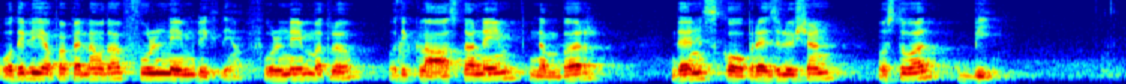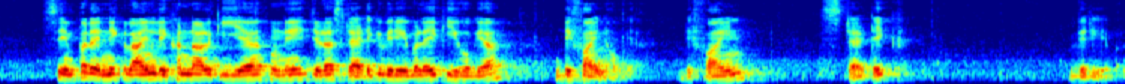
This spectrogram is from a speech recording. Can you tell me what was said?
ਉਹਦੇ ਲਈ ਆਪਾਂ ਪਹਿਲਾਂ ਉਹਦਾ ਫੁੱਲ ਨੇਮ ਲਿਖਦੇ ਆ ਫੁੱਲ ਨੇਮ ਮਤਲਬ ਉਹਦੀ ਕਲਾਸ ਦਾ name number then scope resolution ਉਸ ਤੋਂ ਬਾਅਦ ਬੀ ਸਿੰਪਲ ਇੰਨੀ ਲਾਈਨ ਲਿਖਣ ਨਾਲ ਕੀ ਹੈ? ਹੁਣੇ ਜਿਹੜਾ ਸਟੈਟਿਕ ਵੇਰੀਏਬਲ ਹੈ ਕੀ ਹੋ ਗਿਆ? ਡਿਫਾਈਨ ਹੋ ਗਿਆ ਡਿਫਾਈਨ ਸਟੈਟਿਕ ਵੇਰੀਏਬਲ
